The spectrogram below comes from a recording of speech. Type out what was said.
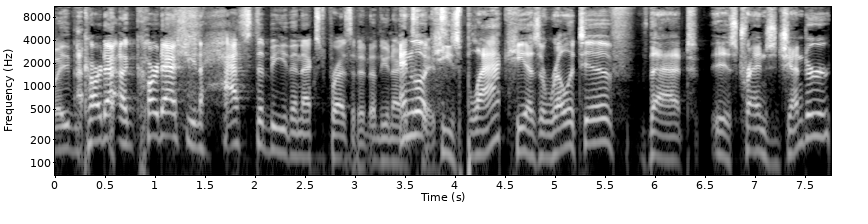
mean, Karda- uh, Kardashian has to be the next president of the United States. And look, States. he's black. He has a relative that is transgender.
